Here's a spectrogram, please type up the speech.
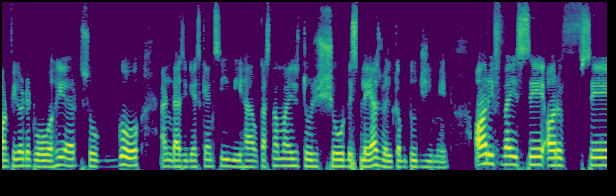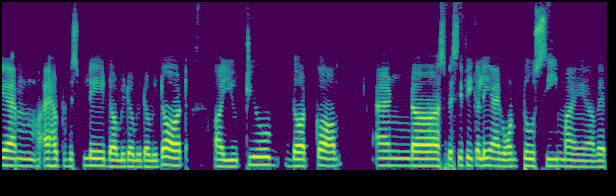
configured it over here. So go. And as you guys can see we have customized to show display as welcome to gmail. Or if i say or if say i'm i have to display www.youtube.com and uh, specifically i want to see my uh, web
